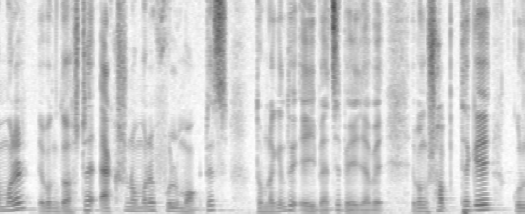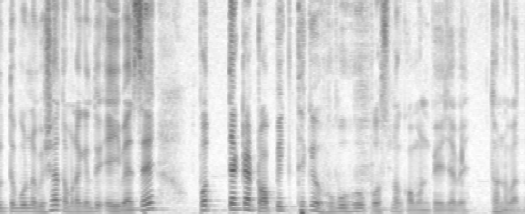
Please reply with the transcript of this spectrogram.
নম্বরের এবং দশটা একশো নম্বরের ফুল মক টেস্ট তোমরা কিন্তু এই ব্যাচে পেয়ে যাবে। এবং সব থেকে গুরুত্বপূর্ণ বিষয়, তোমরা কিন্তু এই ব্যাচে প্রত্যেকটা টপিক থেকে হুবহু প্রশ্ন কমন পেয়ে যাবে। ধন্যবাদ।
